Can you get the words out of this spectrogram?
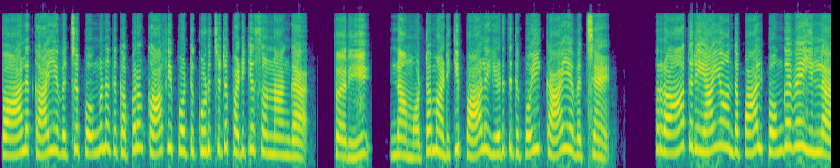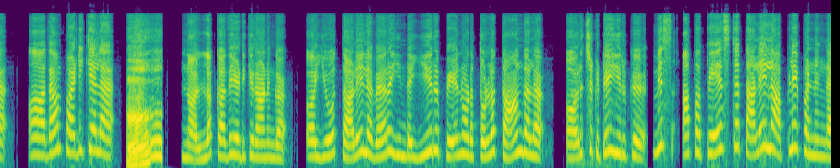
பாலை காய வச்சு பொங்குனதுக்கு அப்புறம் சரி நான் மொட்டை மாடிக்கு பாலை எடுத்துட்டு போய் காய வச்சேன். ராத்திரியாயும் அந்த பால் பொங்கவே இல்ல. அதான் படிக்கல. நல்ல கதை அடிக்கிறானுங்க. ஐயோ தலையில வேற இந்த ஈரு பேனோட தொல்லை தாங்கல. அரிச்சுக்கிட்டே இருக்கு. மிஸ் அப்ப பேஸ்ட தலையில அப்ளை பண்ணுங்க.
